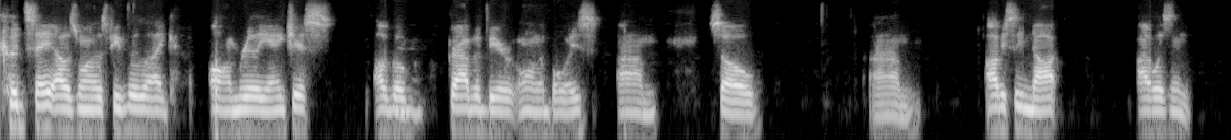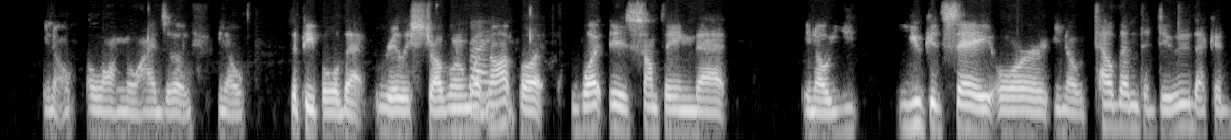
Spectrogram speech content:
could say I was one of those people like, oh, I'm really anxious. I'll go Mhm. grab a beer with one of the boys. Um, so, um, obviously not. I wasn't, you know, along the lines of you know the people that really struggle and Right. whatnot. But what is something that you know you you could say or you know tell them to do that could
